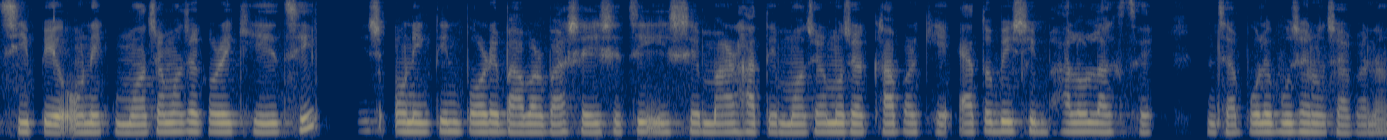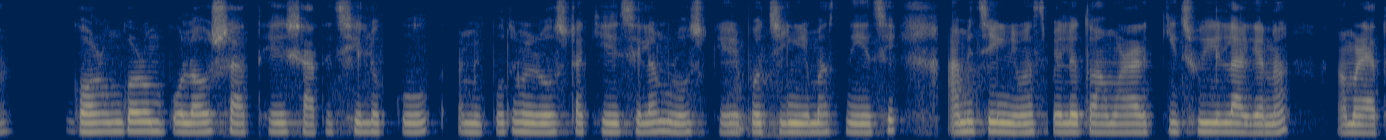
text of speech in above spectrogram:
চিপে অনেক মজা মজা করে খেয়েছি। বেশ অনেক দিন পরে বাবার বাসায় এসেছি। এসে মার হাতে মজার মজার খাবার খেয়ে এত বেশি ভালো লাগছে যা বলে বোঝানো যাবে না। গরম গরম পোলাওর সাথে সাথে ছিল কোক। আমি প্রথমে রোস্টটা খেয়েছিলাম। রোস্ট খেয়ে এরপর চিংড়ি মাছ নিয়েছি। আমি চিংড়ি মাছ পেলে তো আমার আর কিছুই লাগে না। আমার এত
